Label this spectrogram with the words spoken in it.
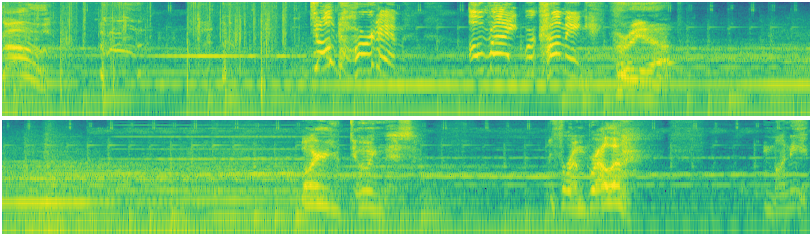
Go! Don't hurt him! All right, we're coming! Hurry it up. Why are you doing this? For Umbrella? Money?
